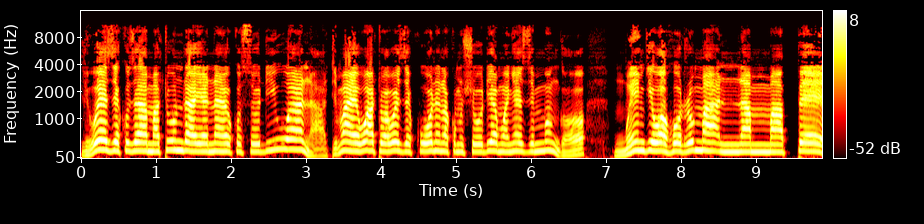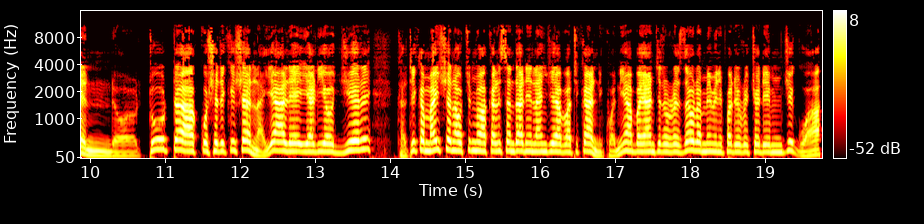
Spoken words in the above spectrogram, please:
liweze kuzaa matunda yanayokusudiwa na hatimaye watu waweze kuona na kumshuhudia Mwenyezi Mungu mwingi wa huruma na mapendo. Tutakushirikisha na yale yaliyojiri katika maisha na utumi wa kanisa ndani na nje ya Vatikani. Kwa niaba ya Angela Rezaula, mimi ni Padre Richard Mjigwa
